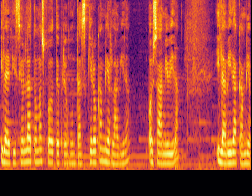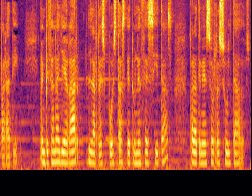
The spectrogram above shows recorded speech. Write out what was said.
Y la decisión la tomas cuando te preguntas, ¿quiero cambiar la vida? O sea, mi vida. Y la vida cambia para ti. Empiezan a llegar las respuestas que tú necesitas para tener esos resultados.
